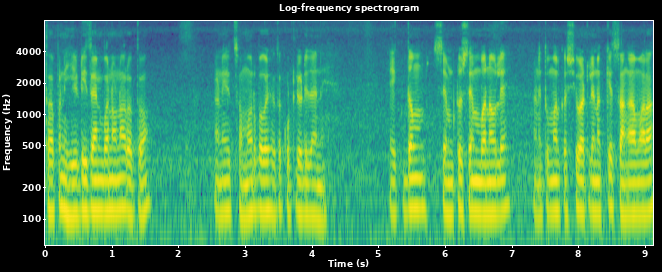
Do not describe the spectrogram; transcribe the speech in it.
आता आपण ही डिझाईन बनवणार होतो. आणि समोर बघू शकता कुठली डिझाईन आहे. एकदम सेम टू सेम बनवले. आणि तुम्हाला कशी वाटली नक्कीच सांगा मला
